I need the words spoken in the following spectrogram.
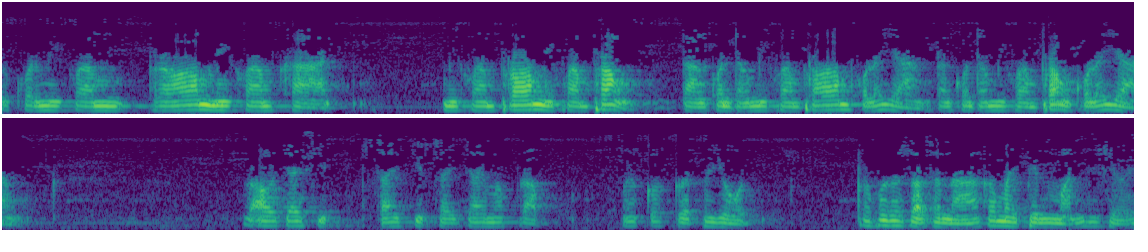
ทุกคนมีความพร้อม มีความขาด มีความพร้อม มีความพร่อง ต่างคนต่างมีความพร้อมคนละอย่าง ต่างคนต่างมีความพร่องคนละอย่าง เราเอาใจสิใส่จิตใส่ใจมาปรับ มันก็เกิดประโยชน์ พระพุทธศาสนาก็ไม่เป็นหมันเฉย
